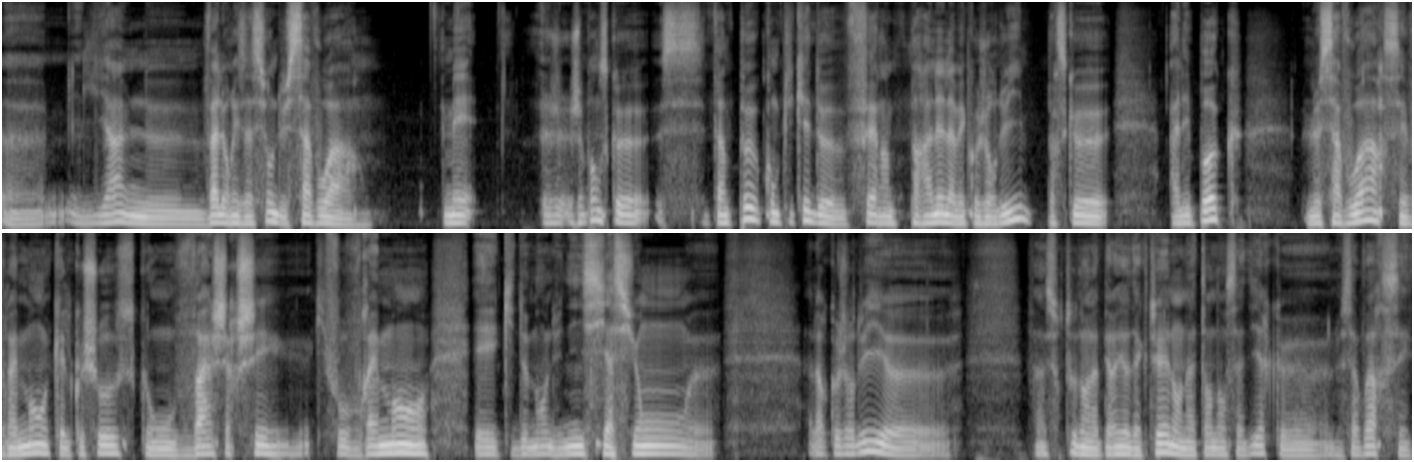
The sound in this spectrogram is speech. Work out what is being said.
euh, il y a une valorisation du savoir. Mais je, pense que c'est un peu compliqué de faire un parallèle avec aujourd'hui parce que à l'époque, le savoir, c'est vraiment quelque chose qu'on va chercher, qu'il faut vraiment et qui demande une initiation. euh, alors qu'aujourd'hui, euh, enfin, surtout dans la période actuelle, on a tendance à dire que le savoir, c'est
